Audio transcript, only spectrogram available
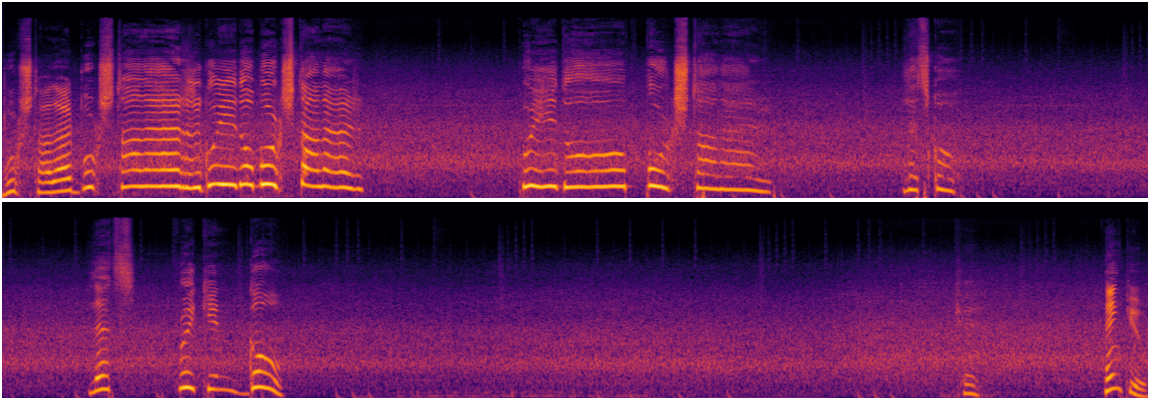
Burgstaller, Burgstaller, Guido Burgstaller. Guido Burgstaller. Let's go. Let's freaking go. Okay. Thank you.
